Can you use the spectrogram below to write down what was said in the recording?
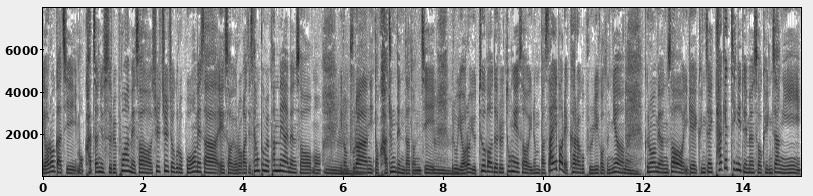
여러 가지 뭐 가짜 뉴스를 포함해서 실질적으로 보험회사에서 여러 가지 상품을 판매하면서 뭐 음. 이런 불안이 더 가중된다든지 음. 그리고 여러 유튜버들을 통해서 이른바 사이버 레카라고 불리거든요. 네. 그러면서 이게 굉장히 targeting이 되면서 굉장히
